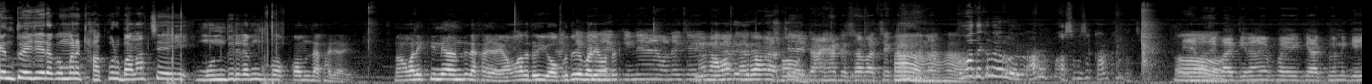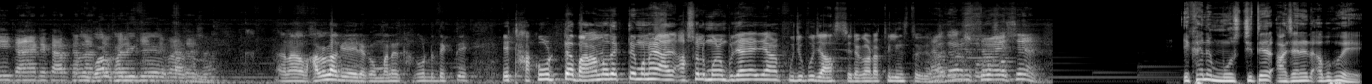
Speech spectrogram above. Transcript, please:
কিন্তু এই যে এরকম মানে ঠাকুর বানাচ্ছে এই মন্দির এরকম কম দেখা যায়। নর্মালি কিনে আনতে দেখা যায়। আমাদের ওই অগদের বাড়ি আমাদের কিনে অনেক আমাদের গ্রামে আছে ডাইহাটে সব আছে হ্যাঁ কারখানা। হ্যাঁ হ্যাঁ। আমাদের এখানে আরও আশেপাশে কারখানা আছে। এই আমাদের গ্রামে পাই একটুখানি গিয়ে ডাইহাটে কারখানা আছে, না ভালো লাগে এরকম মানে ঠাকুরটা দেখতে এই ঠাকুরটা বানানো দেখতে মনে হয় আসলে মনে বোঝা যায় যে আমার পুজো পুজো আসছে এরকম একটা ফিলিংস তৈরি হয়। এখানে মসজিদের আজানের আবহে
